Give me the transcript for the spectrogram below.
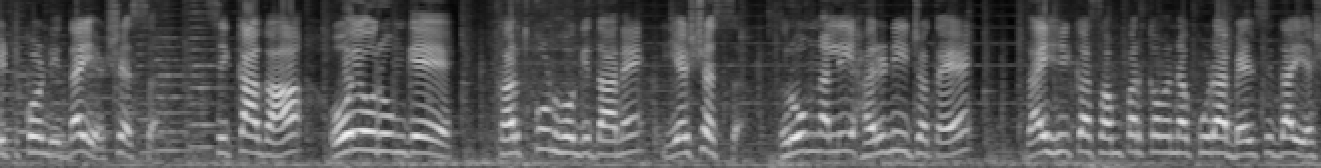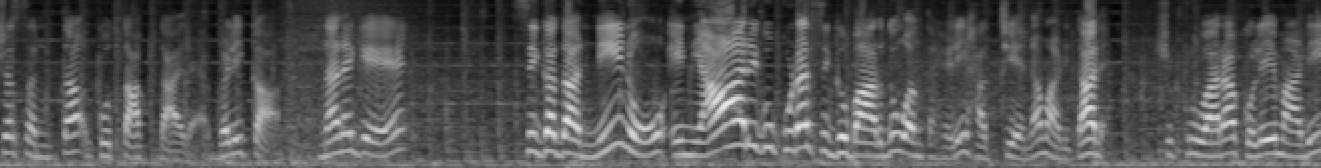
ಇಟ್ಕೊಂಡಿದ್ದ ಯಶಸ್. ಸಿಕ್ಕಾಗ ಓಯೋ ರೂಮ್ಗೆ ಕರ್ತ್ಕೊಂಡು ಹೋಗಿದ್ದಾನೆ ಯಶಸ್. ರೂಮ್ನಲ್ಲಿ ಹರಿಣಿ ಜೊತೆ ದೈಹಿಕ ಸಂಪರ್ಕವನ್ನ ಕೂಡ ಬೆಳೆಸಿದ್ದ ಯಶಸ್ ಅಂತ ಗೊತ್ತಾಗ್ತಾ ಇದೆ. ಬಳಿಕ ನನಗೆ ಸಿಗದ ನೀನು ಇನ್ಯಾರಿಗೂ ಕೂಡ ಸಿಗಬಾರದು ಅಂತ ಹೇಳಿ ಹತ್ಯೆಯನ್ನ ಮಾಡಿದ್ದಾನೆ. ಶುಕ್ರವಾರ ಕೊಲೆ ಮಾಡಿ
